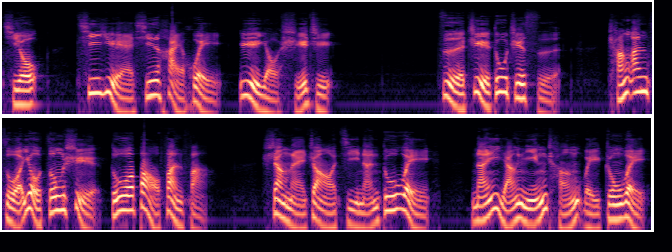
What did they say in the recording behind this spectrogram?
秋七月，辛亥会，日有食之。自治都之死，长安左右宗室多报犯法，上乃召济南都尉南阳宁城为中尉，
